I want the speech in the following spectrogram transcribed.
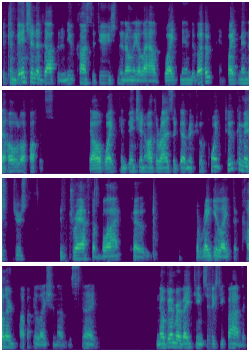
The convention adopted a new constitution that only allowed white men to vote and white men to hold office. The all white convention authorized the governor to appoint two commissioners to draft a black code to regulate the colored population of the state. In November of 1865, the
